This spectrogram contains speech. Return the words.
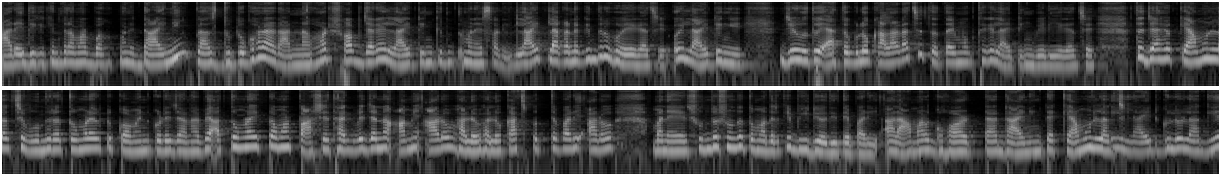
আর এদিকে কিন্তু আমার মানে ডাইনিং প্লাস দুটো ঘর আর রান্নাঘর সব জায়গায় লাইটিং কিন্তু মানে সরি লাইট লাগানো কিন্তু হয়ে গেছে। ওই লাইটিংয়ে যেহেতু এতগুলো কালার আছে তো, তাই মুখ থেকে লাইটিং বেরিয়ে গেছে। তো যাই হোক, কেমন লাগছে বন্ধুরা? তোমরা একটু কমেন্ট করে জানাবে। আর তোমরা একটু আমার পাশে থাকবে যেন আমি আরও ভালো ভালো কাজ করতে পারি আরও মানে সুন্দর সুন্দর তোমাদেরকে ভিডিও দিতে পারি। আর আমার ঘরটা ডাইনিংটা কেমন লাগছে? লাইটগুলো লাগিয়ে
